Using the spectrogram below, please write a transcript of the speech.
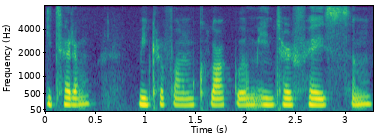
Gitarım, mikrofonum, kulaklığım, interface'im.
